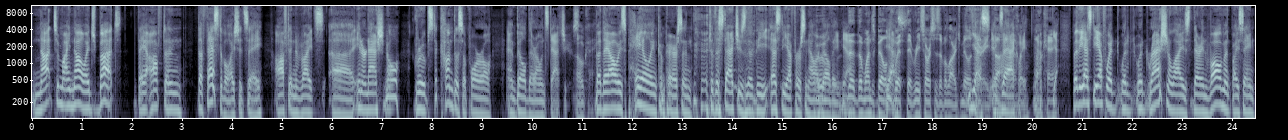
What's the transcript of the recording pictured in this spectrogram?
not to my knowledge, but they often the festival, I should say, often invites uh, international groups to come to Sapporo and build their own statues. Okay. But they always pale in comparison to the statues that the SDF personnel are building. Yeah. The, the ones built yes. with the resources of a large military. Yes, exactly. Yeah. Okay. Yeah. But the SDF would, would, would rationalize their involvement by saying,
